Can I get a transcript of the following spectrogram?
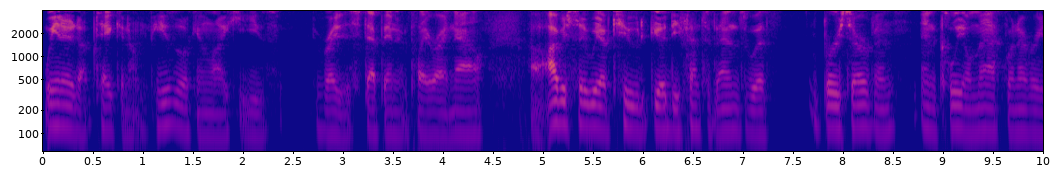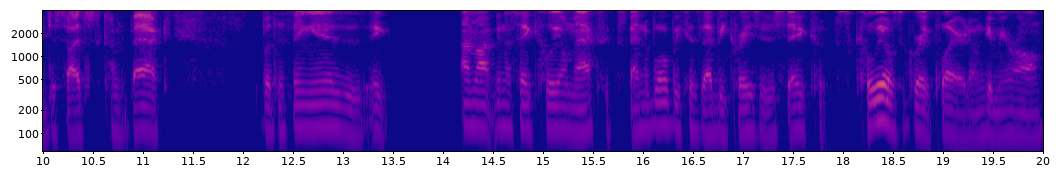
we ended up taking him. He's looking like he's ready to step in and play right now. Uh, obviously, we have two good defensive ends with Bruce Irvin and Khalil Mack whenever he decides to come back. But the thing is, is it, I'm not gonna say Khalil Mack's expendable because that'd be crazy to say. Khalil's a great player. Don't get me wrong.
